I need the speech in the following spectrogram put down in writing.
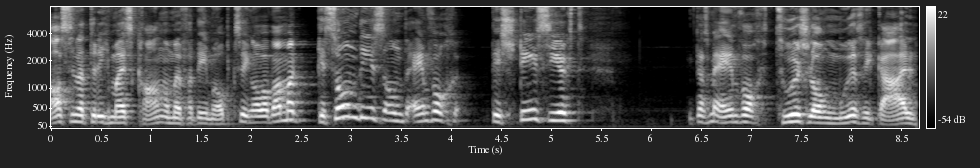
außer natürlich mal ist krank, einmal von dem abgesehen, aber wenn man gesund ist und einfach das stehen sieht, dass man einfach zuschlagen muss, egal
